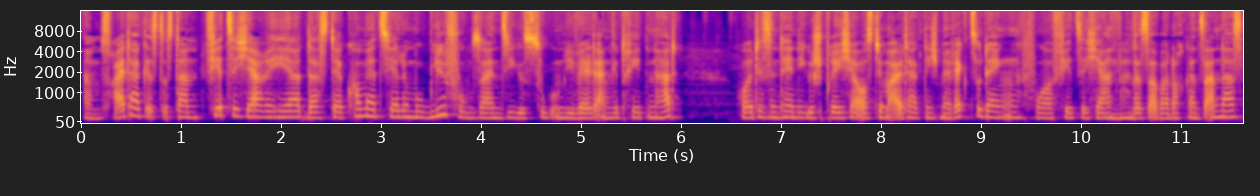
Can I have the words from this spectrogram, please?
Am Freitag ist es dann 40 Jahre her, dass der kommerzielle Mobilfunk seinen Siegeszug um die Welt angetreten hat. Heute sind Handygespräche aus dem Alltag nicht mehr wegzudenken. Vor 40 Jahren war das aber noch ganz anders.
